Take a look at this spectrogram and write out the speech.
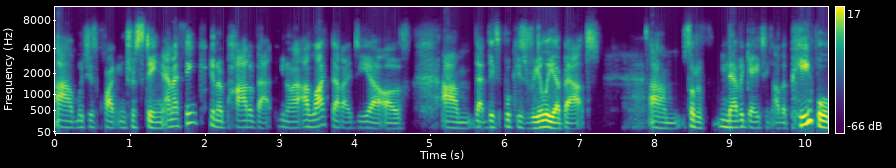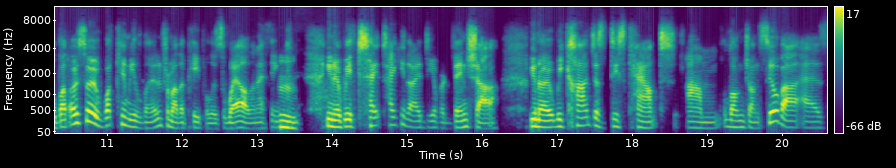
um, which is quite interesting. And I think, you know, part of that, you know, I, I like that idea of um, that this book is really about um, sort of navigating other people, but also what can we learn from other people as well. And I think, mm. you know, with t- taking that idea of adventure, you know, we can't just discount um, Long John Silver as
